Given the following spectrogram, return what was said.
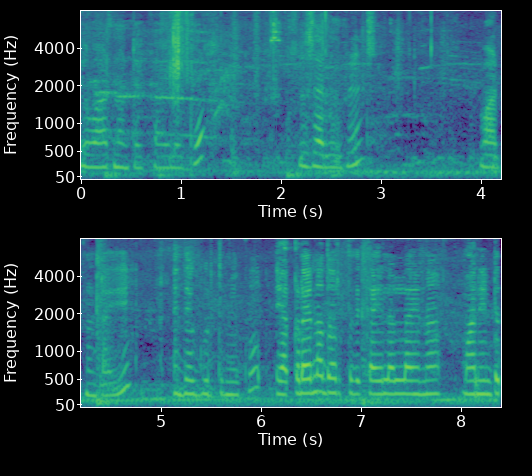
ఇవి వాటిని ఉంటాయి కాయలు అయితే చూసారు కదా ఫ్రెండ్స్? వాటిని ఉంటాయి ఇదే గుర్తు మీకు. ఎక్కడైనా దొరుకుతుంది కాయలల్లో అయినా మన ఇంటి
